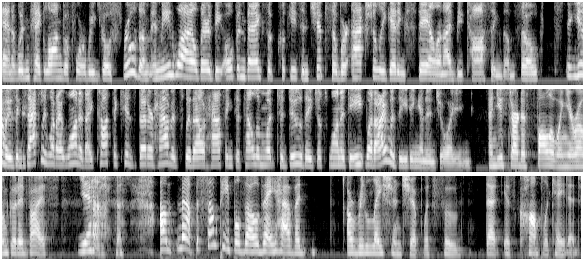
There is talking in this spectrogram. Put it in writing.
and it wouldn't take long before we'd go through them. And meanwhile, there'd be open bags of cookies and chips that were actually getting stale, and I'd be tossing them. So, you know, is exactly what I wanted. I taught the kids better habits without having to tell them what to do. They just wanted to eat what I was eating and enjoying. And you started following your own good advice. Yeah. um, Matt, but some people, though, they have a, a relationship with food that is complicated.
